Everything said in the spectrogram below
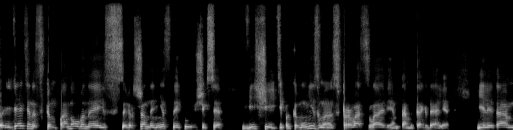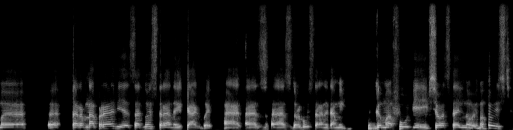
бредятина, скомпонованная из совершенно не стыкующихся вещей, типа коммунизма с православием там, и так далее. Или там э, э, равноправие, с одной стороны, как бы, а, а, а с другой стороны там и гомофобия и все остальное. Ну, то есть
